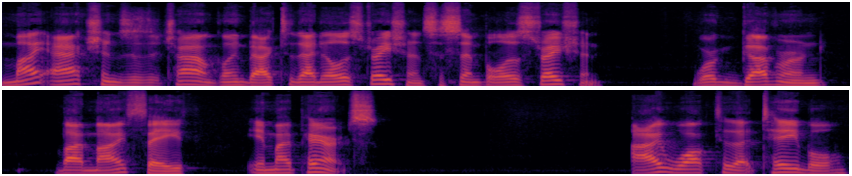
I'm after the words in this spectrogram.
my actions as a child, going back to that illustration, it's a simple illustration, were governed by my faith in my parents. I walked to that table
